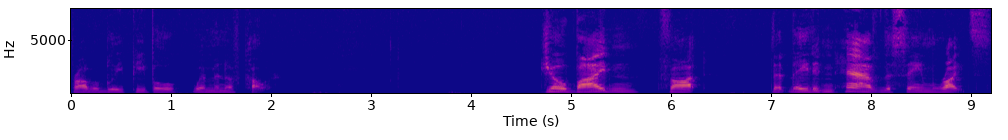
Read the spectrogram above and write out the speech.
probably people, women of color. Joe Biden thought that they didn't have the same rights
